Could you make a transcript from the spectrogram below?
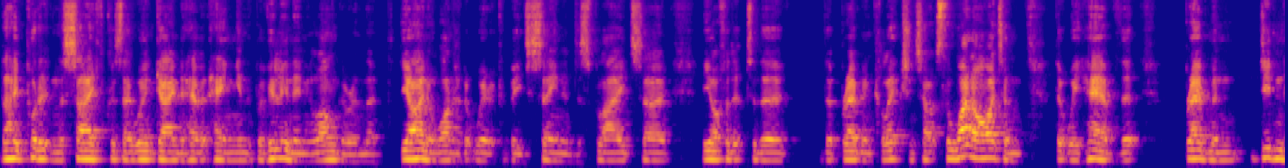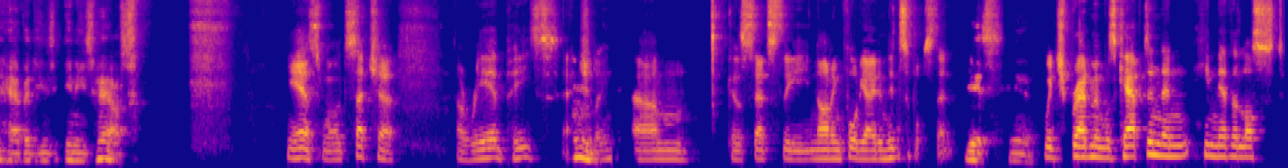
they put it in the safe because they weren't going to have it hanging in the pavilion any longer. And the, the owner wanted it where it could be seen and displayed. So he offered it to the, the Bradman collection. So it's the one item that we have that Bradman didn't have it in his house. Yes, well, it's such a, a rare piece, hmm. actually. Mm. Um, because that's the 1948 Invincibles that yes, yeah. which Bradman was captain and he never lost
